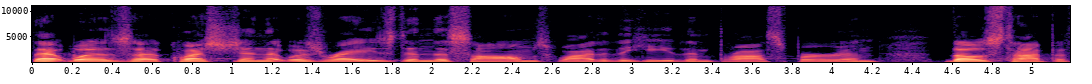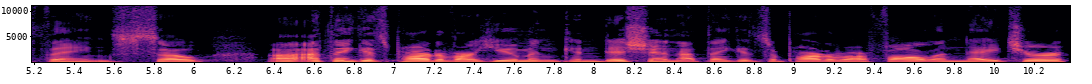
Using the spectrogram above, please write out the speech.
that was a question that was raised in the Psalms. Why do the heathen prosper? And those type of things. So uh, I think it's part of our human condition. I think it's a part of our fallen nature.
